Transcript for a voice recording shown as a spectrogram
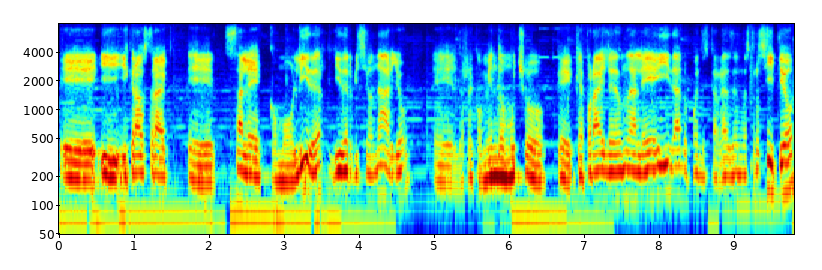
eh, y, y, CrowdStrike eh, sale como líder, líder visionario. les recomiendo mucho que, que, por ahí le den una leída, lo pueden descargar desde nuestro sitio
